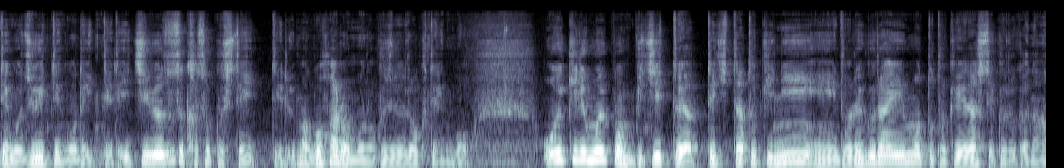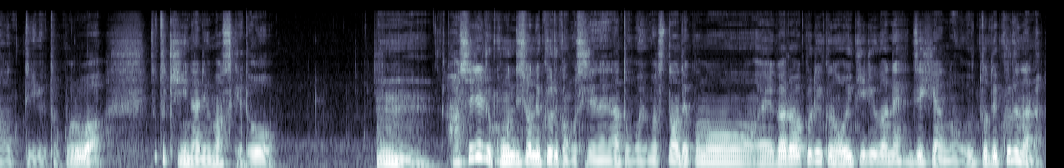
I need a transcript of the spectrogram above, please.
12.5、11.5でいってて、1秒ずつ加速していってる。まあ、5ハロンも66.5。追い切りもう一本ビチッとやってきた時に、どれぐらいもっと時計出してくるかなっていうところは、ちょっと気になりますけど、うん、走れるコンディションで来るかもしれないなと思います。なので、この、えー、ガルアクリークの追い切りはね、ぜひあの、ウッドで来るなら、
